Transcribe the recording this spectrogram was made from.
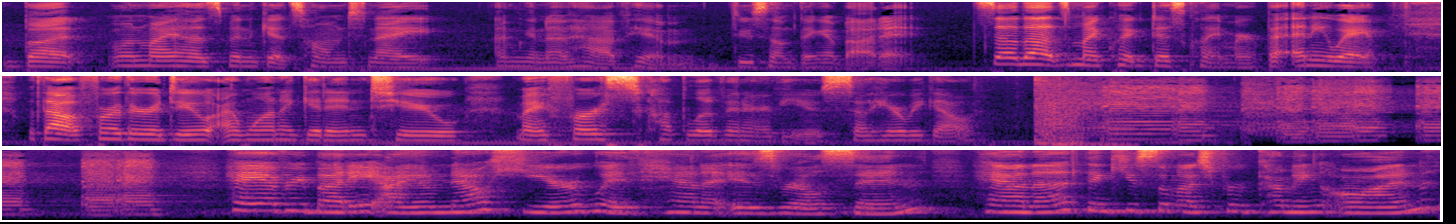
but when my husband gets home tonight, I'm going to have him do something about it. So that's my quick disclaimer. But anyway, without further ado, I want to get into my first couple of interviews. So here we go. Hey everybody, I am now here with Hannah Israelson. Hannah, thank you so much for coming on.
